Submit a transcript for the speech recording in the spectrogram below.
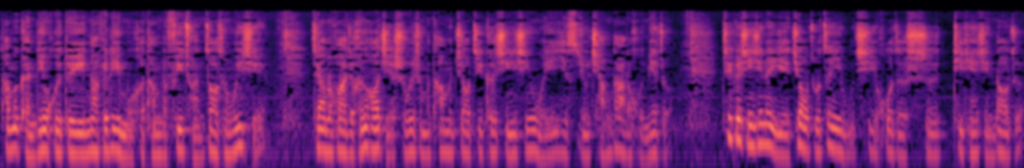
它们肯定会对纳菲利姆和他们的飞船造成威胁。这样的话就很好解释为什么他们叫这颗行星为意思就强大的毁灭者。这颗行星呢，也叫做正义武器，或者是替天行道者。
